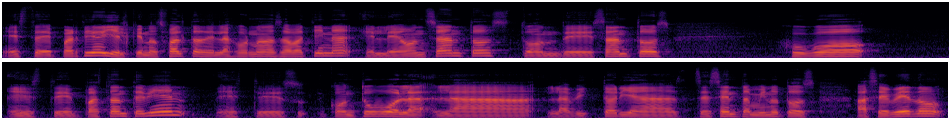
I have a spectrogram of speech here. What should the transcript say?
este partido y el que nos falta de la jornada sabatina, el León Santos, donde Santos jugó este, bastante bien, este, contuvo la, la, la victoria 60 minutos Acevedo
